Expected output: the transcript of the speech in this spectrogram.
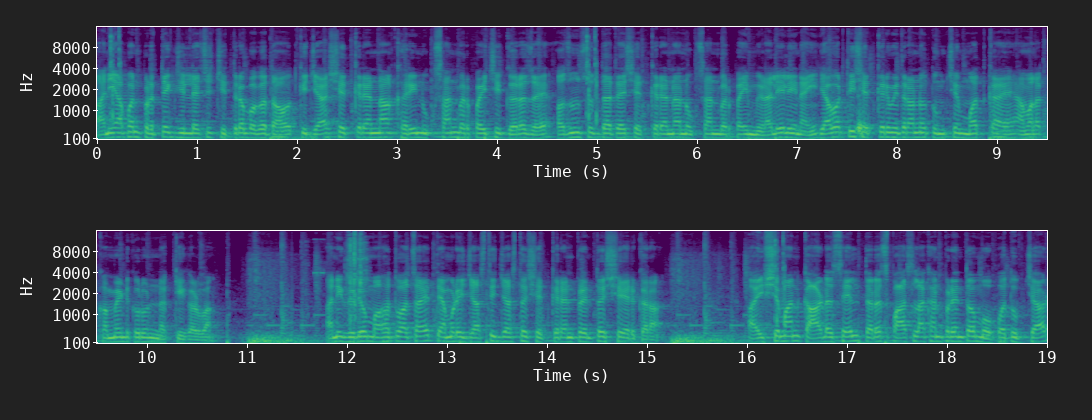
आणि आपण प्रत्येक जिल्ह्याचे चित्र बघत आहोत की ज्या शेतकऱ्यांना खरी नुकसान भरपाईची गरज आहे अजून सुद्धा त्या शेतकऱ्यांना नुकसान भरपाई मिळालेली नाही. यावरती शेतकरी मित्रांनो तुमचे मत काय आहे? आम्हाला कमेंट करून नक्की कळवा. आणि व्हिडिओ महत्त्वाचा आहे त्यामुळे जास्तीत जास्त शेतकऱ्यांपर्यंत शेअर करा. आयुष्यमान कार्ड असेल तरच पाच लाखांपर्यंत मोफत उपचार.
